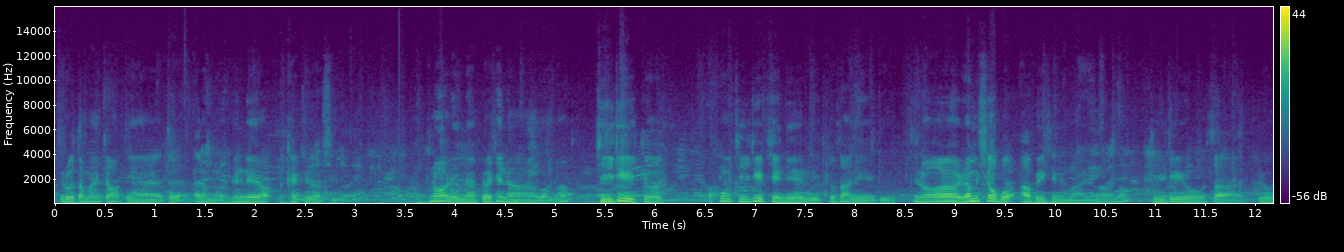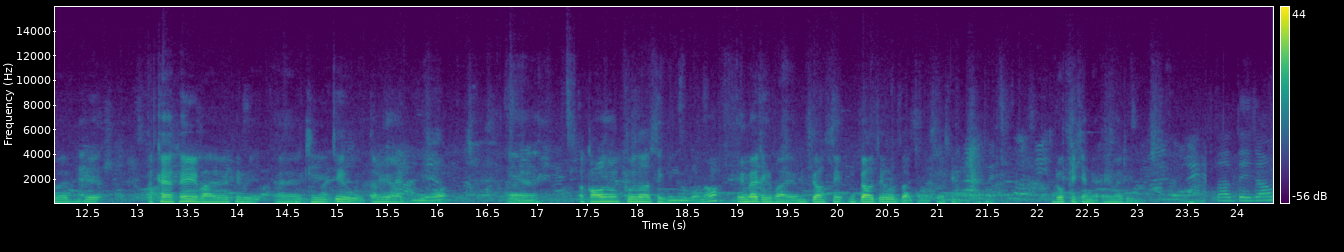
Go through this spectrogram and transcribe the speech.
သူတို့တမန်ကျောင်းတင်ရတဲ့အတွက်အဲ့လိုမျိုးနည်းနည်းတော့အခက်ခဲတော့ရှိပါတယ်ကျွန်တော်အနေနဲ့ပြောချင်တာကပေါ့နော် GD ကျွန်တော် အခုဒီတိဖြစ်နေတဲ့လူပြောစားနေတဲ့သူကျွန်တော်ကတော့လက်မလျှော့ဖို့အားပေးခြင်းနေပါတယ်နော်နော်ဒီတိရောစဘယ်လိုပဲဖြစ်ဖြစ်အခက်အခဲတွေပါပဲဖြစ်ဖြစ်အဲဒီတိကိုတမရပြီးတော့အဲအကောင်းဆုံးကြိုးစားစီရင်လို့ပေါ့နော်အိမ်မက်တွေပါရင်ပျောက်စင်ပျောက်သေးလို့ဆိုတာကျွန်တော်ပြောချင်ပါတယ်ဟုတ်ဘယ်လိုဖြစ်ခြင်းလဲအိမ်မက်တွေသာတင်ကြောင်း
